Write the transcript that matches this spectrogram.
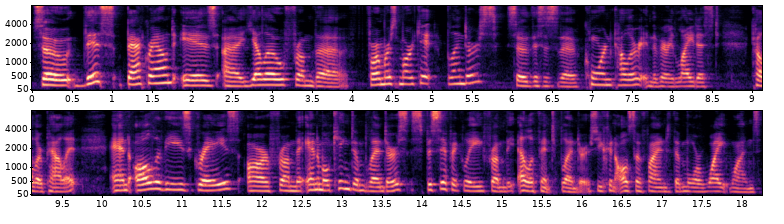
So this background is a yellow from the farmer's market blenders. So this is the corn color in the very lightest color palette. And all of these grays are from the Animal Kingdom blenders, specifically from the elephant blenders. You can also find the more white ones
